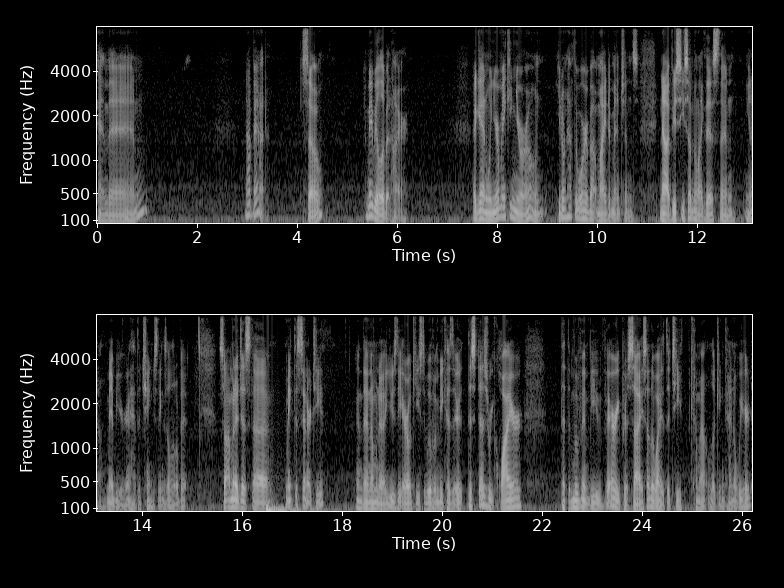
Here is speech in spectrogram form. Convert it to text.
And then, not bad. So maybe a little bit higher. Again, when you're making your own, you don't have to worry about my dimensions. Now, if you see something like this, then you know maybe you're going to have to change things a little bit. So I'm going to just uh, make the center teeth, and then I'm going to use the arrow keys to move them because this does require that the movement be very precise. Otherwise, the teeth come out looking kind of weird.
